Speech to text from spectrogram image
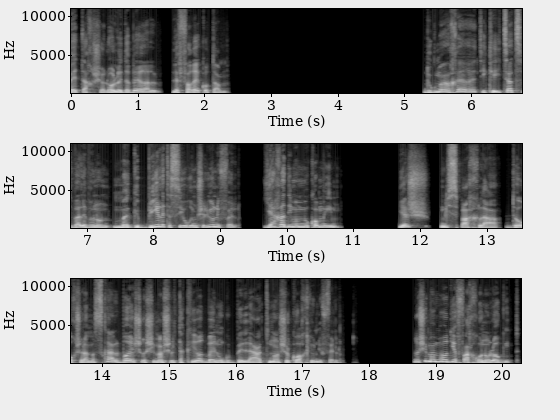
בטח שלא לדבר על לפרק אותם. דוגמה אחרת היא כיצד צבא לבנון מגביל את הסיורים של יוניפל, יחד עם המקומיים. יש נספח לדוח של המזכ"ל, בו יש רשימה של תקריות בהן הוגבלה התנועה של כוח יוניפל. רשימה מאוד יפה כרונולוגית.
